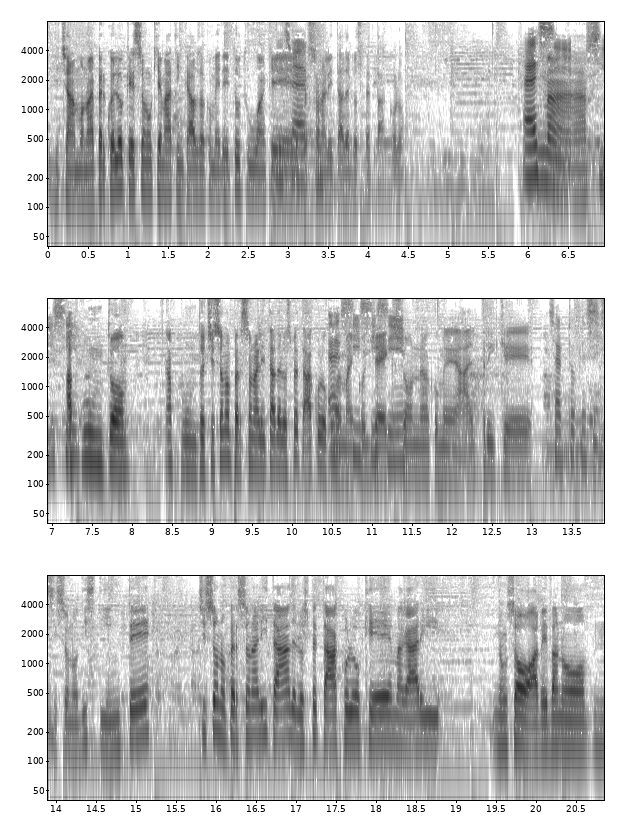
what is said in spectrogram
diciamo, no? È per quello che sono chiamati in causa, come hai detto tu, anche Sì, le certo. personalità dello spettacolo. Eh sì, Ma sì, sì. appunto, appunto, ci sono personalità dello spettacolo come Eh, sì, Michael sì, Jackson, come altri che Certo che si, sì. si sono distinte. Ci sono personalità dello spettacolo che magari, non so, avevano mh,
